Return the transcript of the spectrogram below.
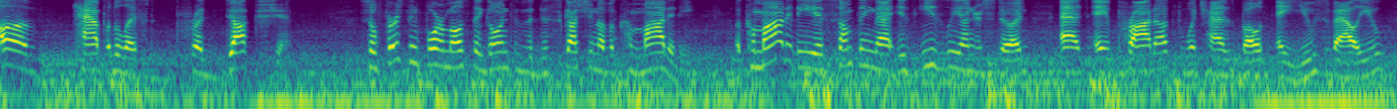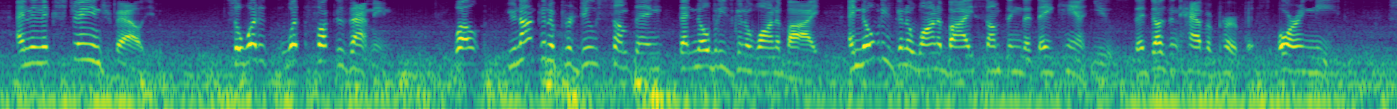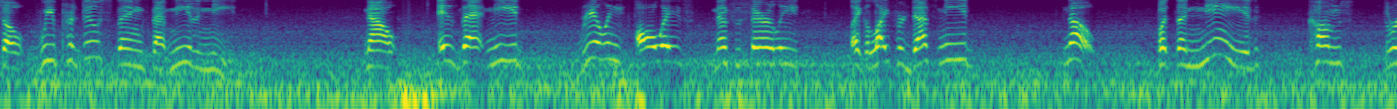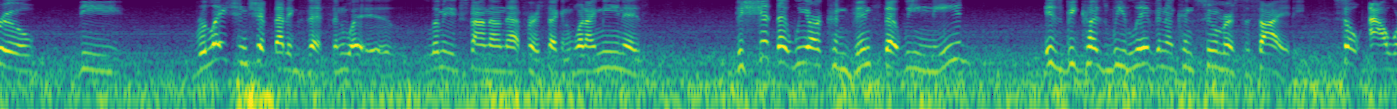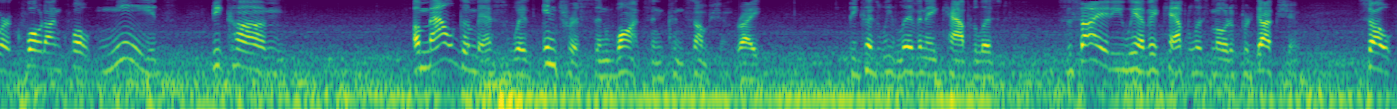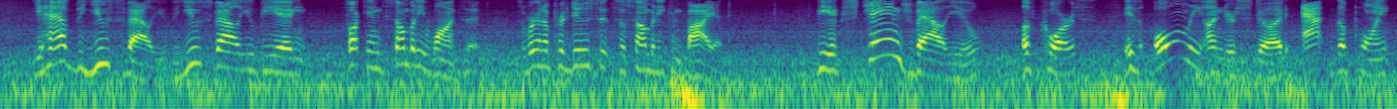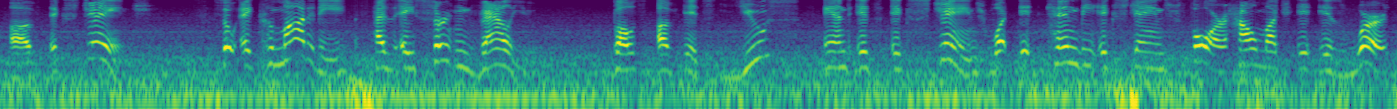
of capitalist production. So, first and foremost, they go into the discussion of a commodity. A commodity is something that is easily understood as a product which has both a use value and an exchange value. So, what, what the fuck does that mean? Well, you're not going to produce something that nobody's going to want to buy, and nobody's going to want to buy something that they can't use, that doesn't have a purpose or a need. So, we produce things that meet a need. Now, is that need really always necessarily like a life or death need? No. But the need comes through the relationship that exists. And what, uh, let me expound on that for a second. What I mean is the shit that we are convinced that we need is because we live in a consumer society. So our quote unquote needs become amalgamous with interests and wants and consumption, right? because we live in a capitalist society, we have a capitalist mode of production. So you have the use value, the use value being fucking somebody wants it. So we're going to produce it so somebody can buy it. The exchange value, of course, is only understood at the point of exchange. So a commodity has a certain value, both of its use and its exchange, what it can be exchanged for, how much it is worth,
